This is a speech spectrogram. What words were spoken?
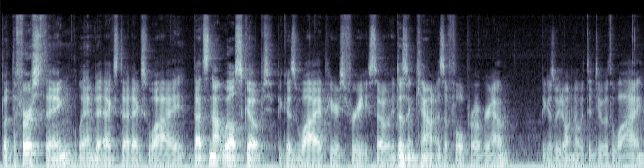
But the first thing, lambda x dot xy, that's not well scoped because y appears free. So it doesn't count as a full program because we don't know what to do with y.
